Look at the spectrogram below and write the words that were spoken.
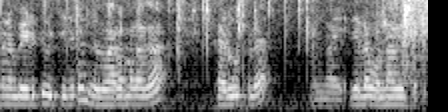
இப்போ நம்ம எடுத்து வச்சுக்கிட்டு இந்த வரமிளகா கருவேப்பிலை வெங்காயம் இதெல்லாம் ஒன்றாவே போட்டு.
